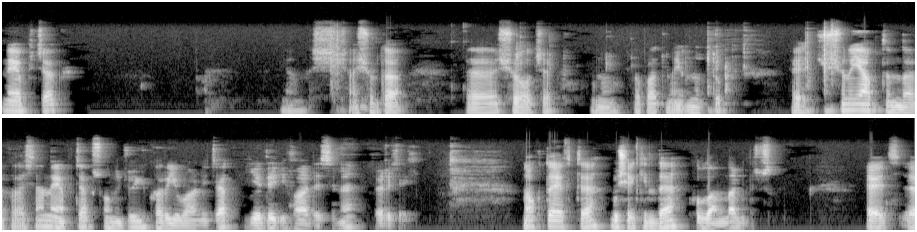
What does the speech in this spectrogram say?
ne yapacak? Yanlış. Yani şurada e, şu olacak. Bunu kapatmayı unuttuk. Evet, şunu yaptığımda arkadaşlar ne yapacak? Sonucu yukarı yuvarlayacak. 7 ifadesini verecek. Nokta F de bu şekilde kullanılabilir. Evet, e,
